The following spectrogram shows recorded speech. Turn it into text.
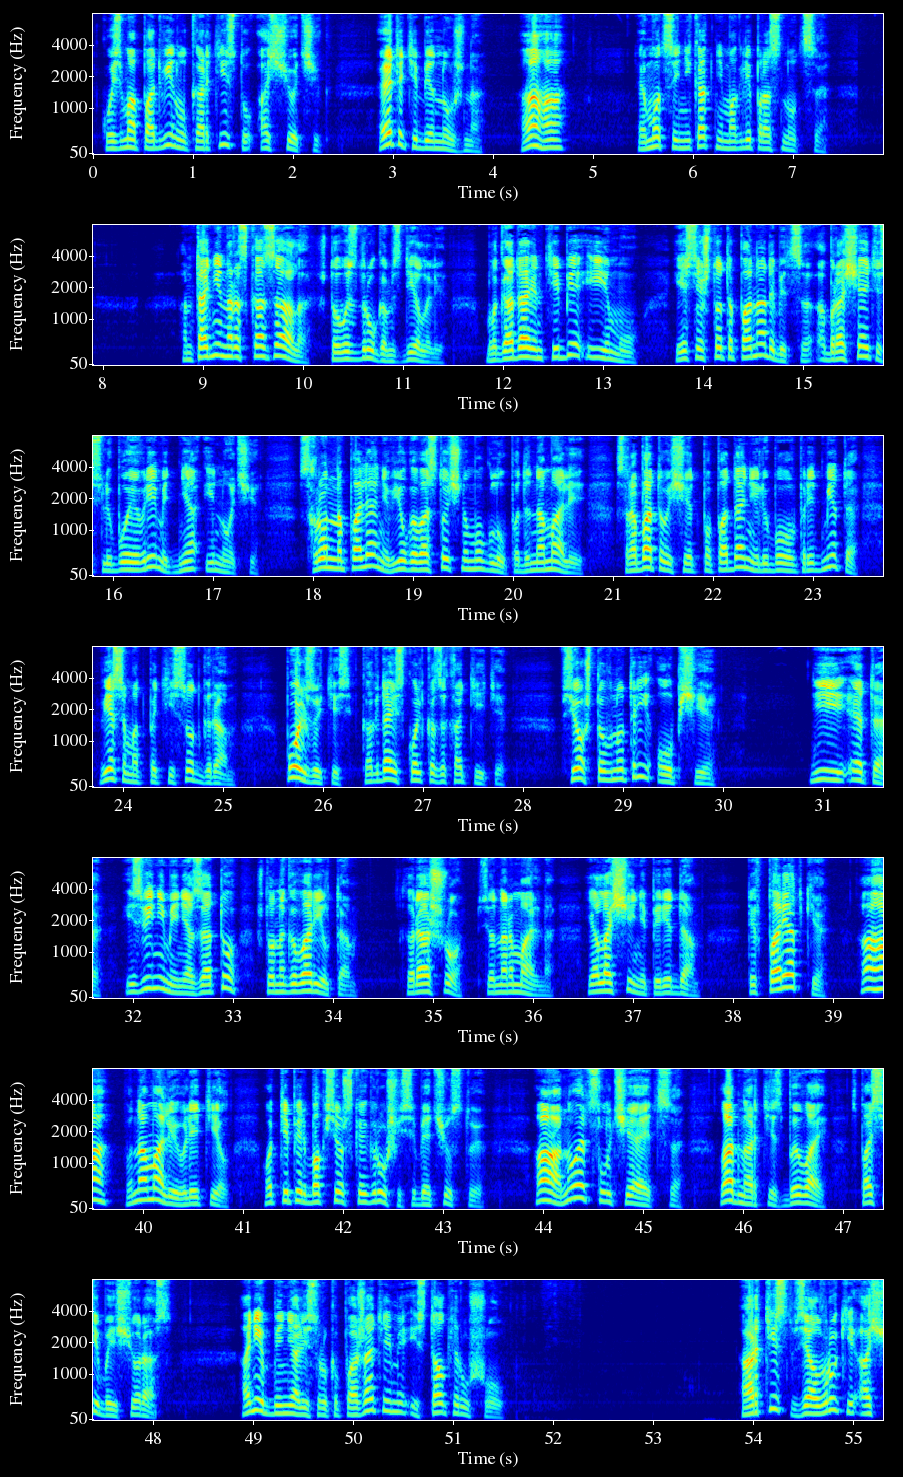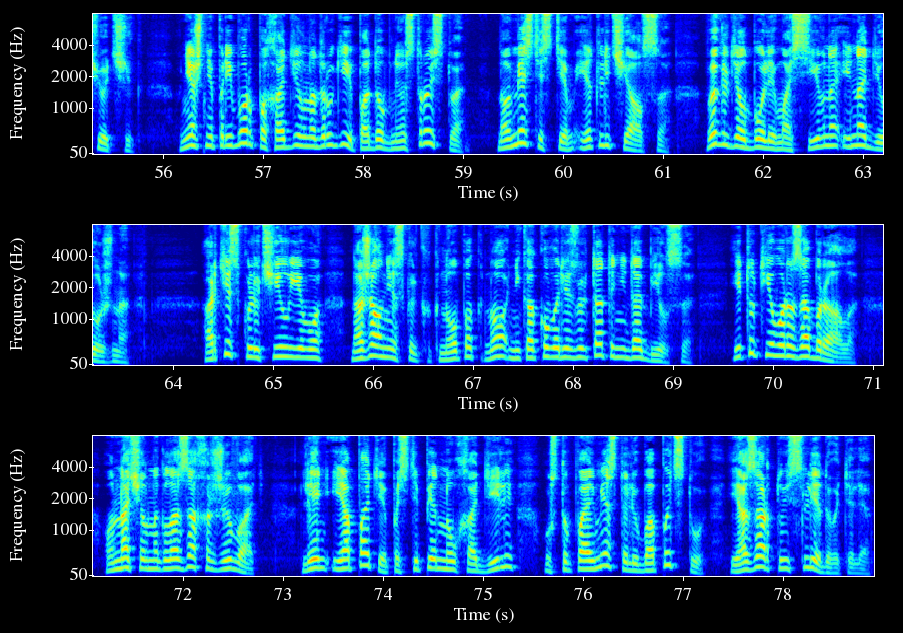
Кузьма подвинул к артисту ощетчик. «Это тебе нужно?» «Ага», Эмоции никак не могли проснуться. Антонина рассказала, что вы с другом сделали. Благодарен тебе и ему. Если что-то понадобится, обращайтесь в любое время дня и ночи. Схрон на поляне в юго-восточном углу, под аномалией, срабатывающий от попадания любого предмета весом от 500 грамм. Пользуйтесь, когда и сколько захотите. Все, что внутри, общее. И это, извини меня за то, что наговорил там. «Хорошо, все нормально. Я лощине передам. Ты в порядке?» «Ага, в аномалию влетел. Вот теперь боксерской грушей себя чувствую». «А, ну это случается. Ладно, артист, бывай. Спасибо еще раз». Они обменялись рукопожатиями, и сталкер ушел. Артист взял в руки ощетчик. Внешний прибор походил на другие подобные устройства, но вместе с тем и отличался. Выглядел более массивно и надежно – Артист включил его, нажал несколько кнопок, но никакого результата не добился. И тут его разобрало. Он начал на глазах оживать. Лень и апатия постепенно уходили, уступая место любопытству и азарту исследователя.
